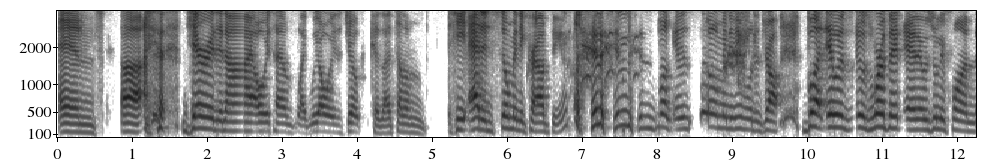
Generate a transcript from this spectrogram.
and uh Jarrett and I always have like we always joke because I tell him he added so many crowd scenes in, this book. It was so many people to draw, but it was it was worth it and it was really fun.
